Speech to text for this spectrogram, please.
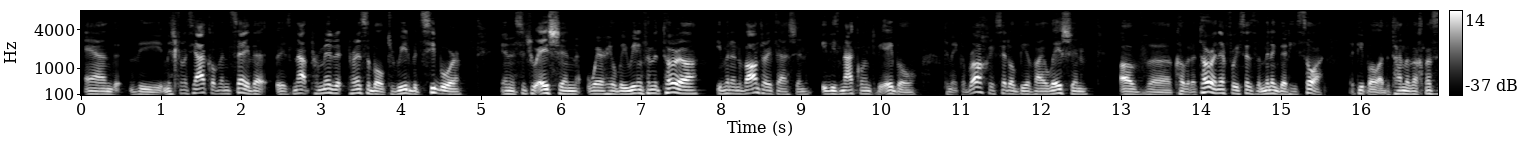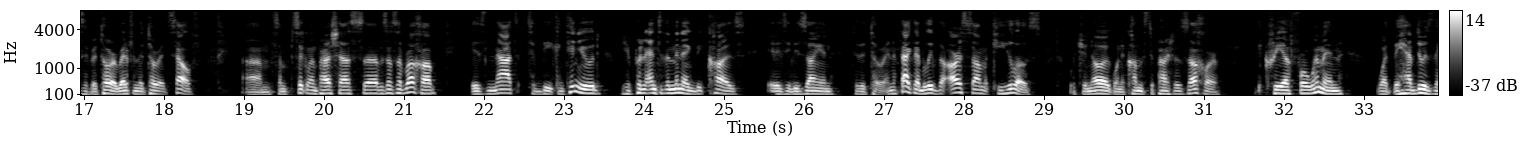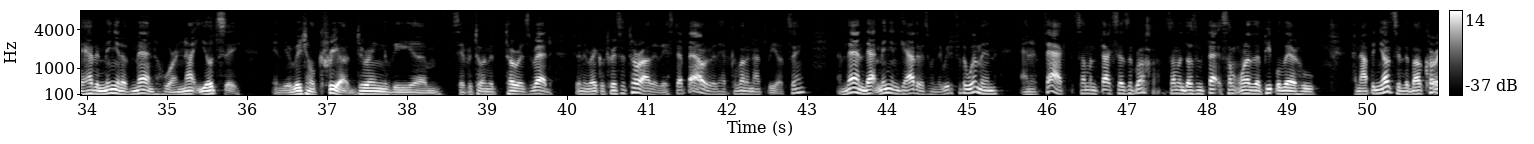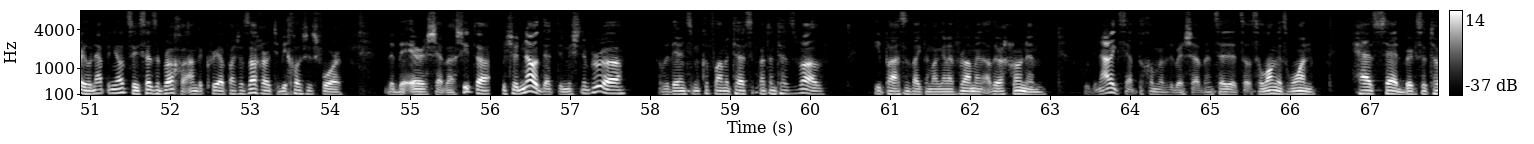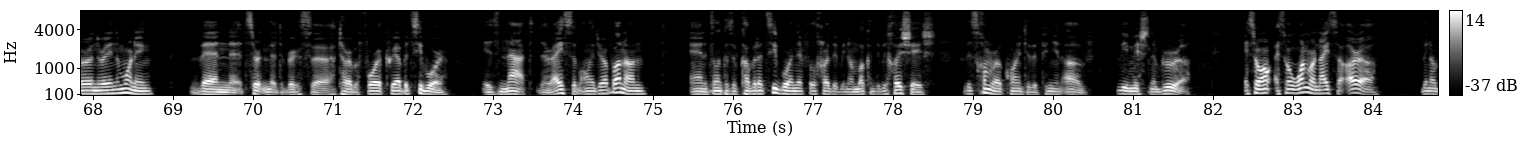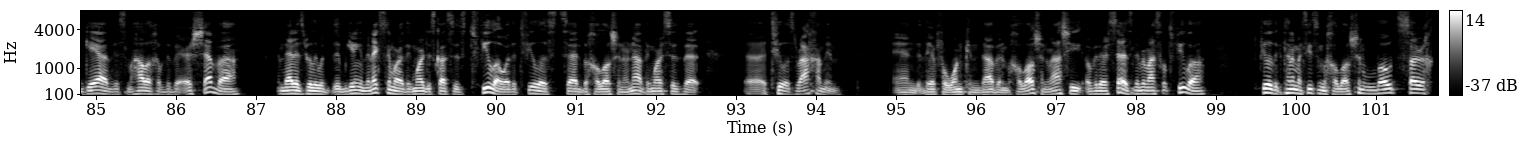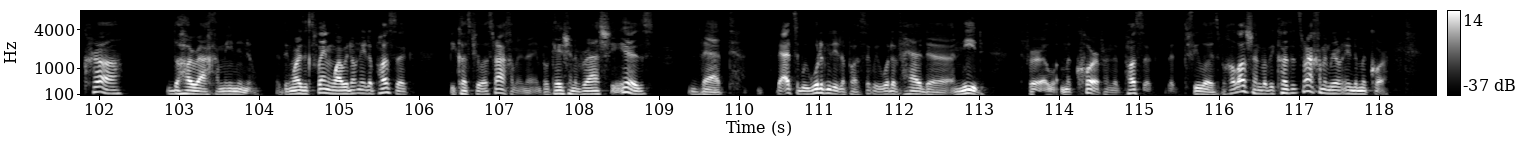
and the Mishkanas Yaakov and say that it's not permitted, permissible to read b'tzibur in a situation where he'll be reading from the Torah, even in a voluntary fashion, if he's not going to be able to make a bracha. He said it'll be a violation of uh, Torah, and therefore he says the minig that he saw that people at the time of Achnasa Sefer Torah read from the Torah itself, um, some psukim in Parashas uh, Bracha, is not to be continued. We should put an end to the minig because it is a bizayin to the Torah. And in fact, I believe there are some kihilos which are noeg when it comes to Parashas Zachor, the kriya for women. What they have to do is they have a minion of men who are not yotze, in the original Kriya during the um, Sefer Torah, and the Torah is read during the regular Kriya Torah, either they step out or they have kavanah not to be yotzei. And then that minion gathers when they read for the women, and in fact, someone in fact says a bracha. Someone does in fact, some, one of the people there who had not been yotzei, the Balkori who had not been yotzei, says a bracha on the Kriya of Pasha Zachar to be choshish for the Be'er Sheva Shita. We should note that the Mishnah Brura, over there in Simikuf Lamates, Katan Tezvav, he passes like the Magen Avram and other Achronim, who did not accept the Chumrah of the Bershav and said that so, so long as one has said Birkas Torah already in the morning, then it's certain that the Birkas Torah before Kriya Tzibor is not the Raisa, only the Rabbanon, and it's only because of Kavod Tzibor, and therefore there'd be no Makan to be Choshesh for this Chumrah according to the opinion of the Mishnah Brura. I saw, I saw one more nice Ara, Benogea, this Mahalach of the Be'er Sheva, and that is really what the beginning of the next Gemara, the Gemara discusses Tefillah, whether Tefillah said Bechaloshin or not. The Gemara says that uh, tefillas rachamim, and therefore one can daven b'chalosh. And Rashi over there says, never maskal tefillah, tefillah the ketanim asisim b'chalosh, lo tzarich kra daharachaminu. The Gemara is explaining why we don't need a pasuk because tefillah rachamim. The implication of Rashi is that that's we would have needed a pasuk. We would have had a, a need for a makor from the pasuk that tefillah is b'chaloshin, but because it's rachamim, we don't need a makor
